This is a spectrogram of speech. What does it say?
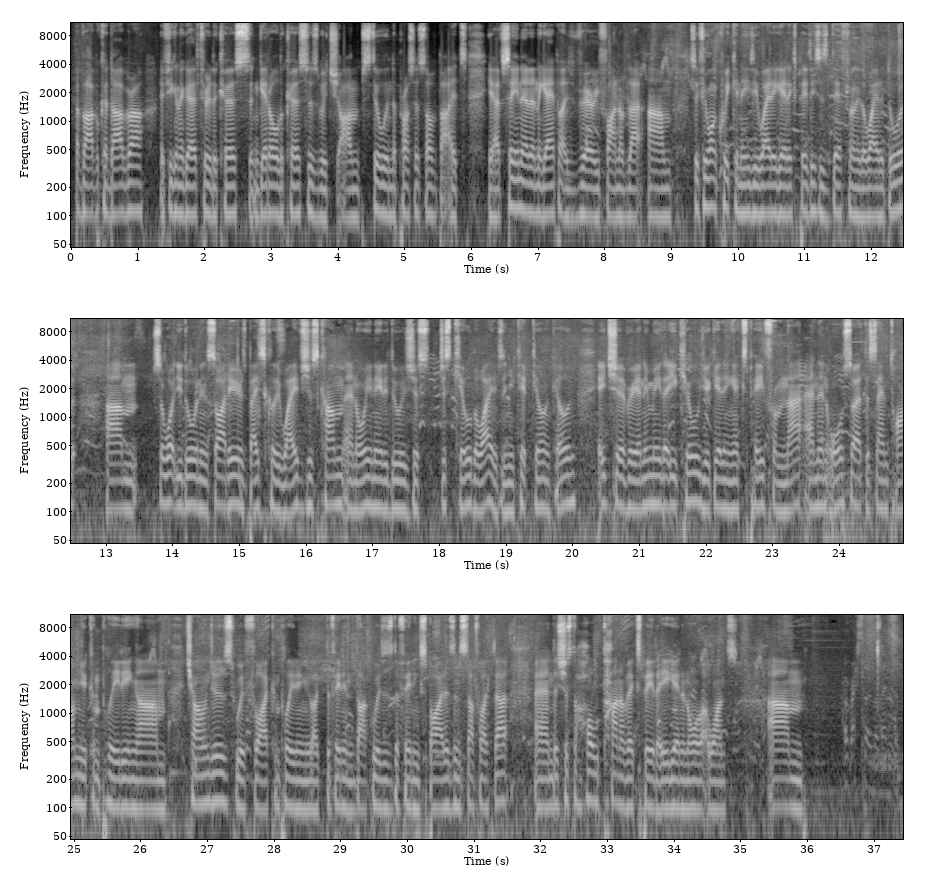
Kedavra if you're going to go through the curse and get all the curses which I'm still in the process of but it's yeah I've seen it and the gameplay is very fun of that. Um, so if you want quick and easy way to get XP this is definitely the way to do it. Um, so what you're doing inside here is basically waves just come and all you need to do is just just kill the waves and you keep killing killing. Each every enemy that you kill you're getting XP from that. And then also at the same time you're completing um, challenges with like completing like defeating dark wizards defeating spiders and stuff like that. And there's just a whole ton of XP that you're getting all at once. Um,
